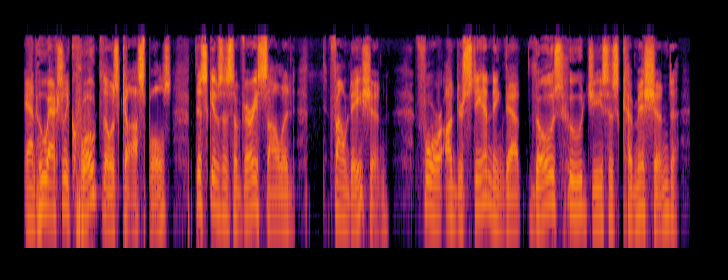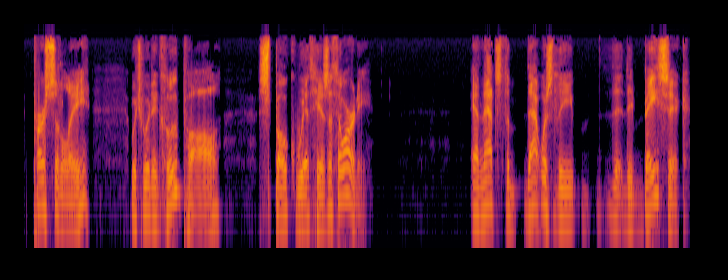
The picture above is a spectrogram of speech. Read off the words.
and who actually quote those Gospels. This gives us a very solid foundation for understanding that those who Jesus commissioned personally, which would include Paul, spoke with his authority. And that's the that was the the, the basic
